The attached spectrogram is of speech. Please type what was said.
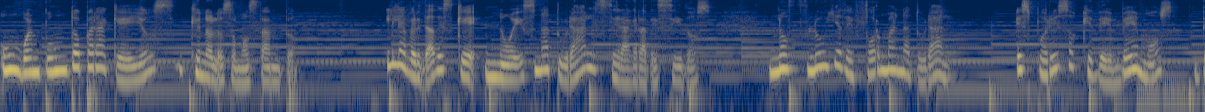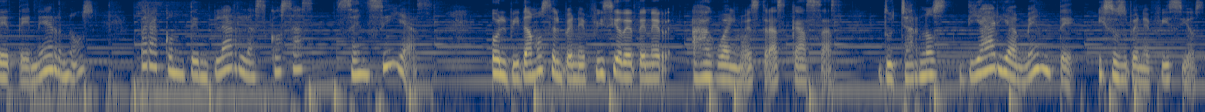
Un buen punto para aquellos que no lo somos tanto. Y la verdad es que no es natural ser agradecidos. No fluye de forma natural. Es por eso que debemos detenernos para contemplar las cosas sencillas olvidamos el beneficio de tener agua en nuestras casas, ducharnos diariamente y sus beneficios,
